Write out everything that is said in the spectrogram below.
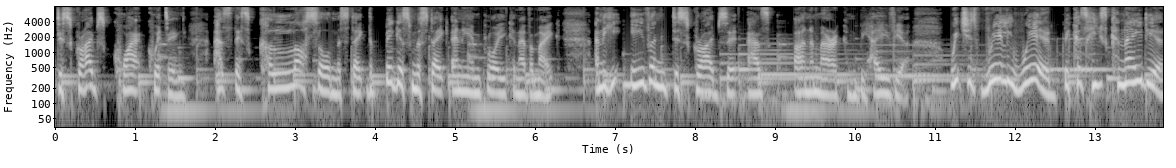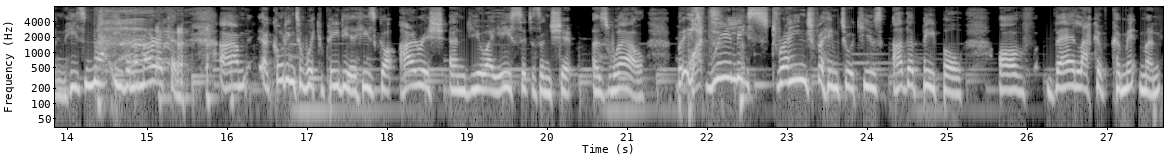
describes quiet quitting as this colossal mistake, the biggest mistake any employee can ever make. And he even describes it as un American behavior, which is really weird because he's Canadian. He's not even American. um, according to Wikipedia, he's got Irish and UAE citizenship as well. But it's What? really strange for him to accuse other people of their lack of commitment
